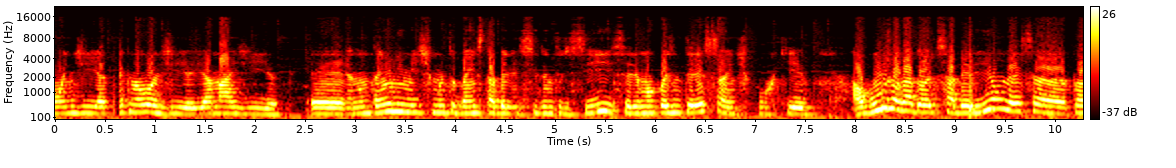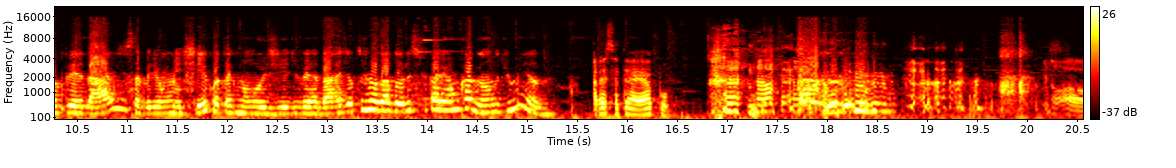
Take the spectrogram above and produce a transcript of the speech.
onde a tecnologia e a magia é, não tem um limite muito bem estabelecido entre si, seria uma coisa interessante, porque alguns jogadores saberiam dessa propriedade, saberiam mexer com a tecnologia de verdade, e outros jogadores ficariam cagando de medo. Parece até a Apple. Ah,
